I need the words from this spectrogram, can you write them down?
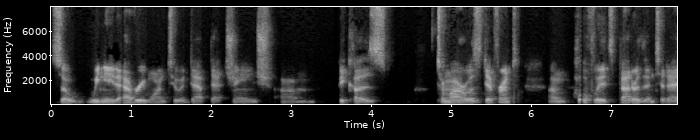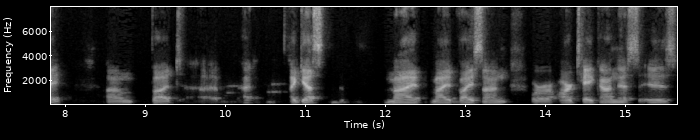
so we need everyone to adapt that change um, because tomorrow is different. Um, hopefully, it's better than today. Um, but uh, I, I, guess my my advice on or our take on this is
